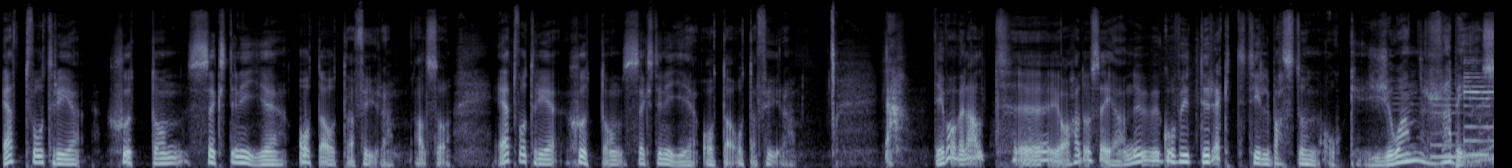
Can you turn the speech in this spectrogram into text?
123 17 69 884. Alltså 123 17 69 884. Ja, det var väl allt eh, jag hade att säga. Nu går vi direkt till bastun och Johan Rabeus.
